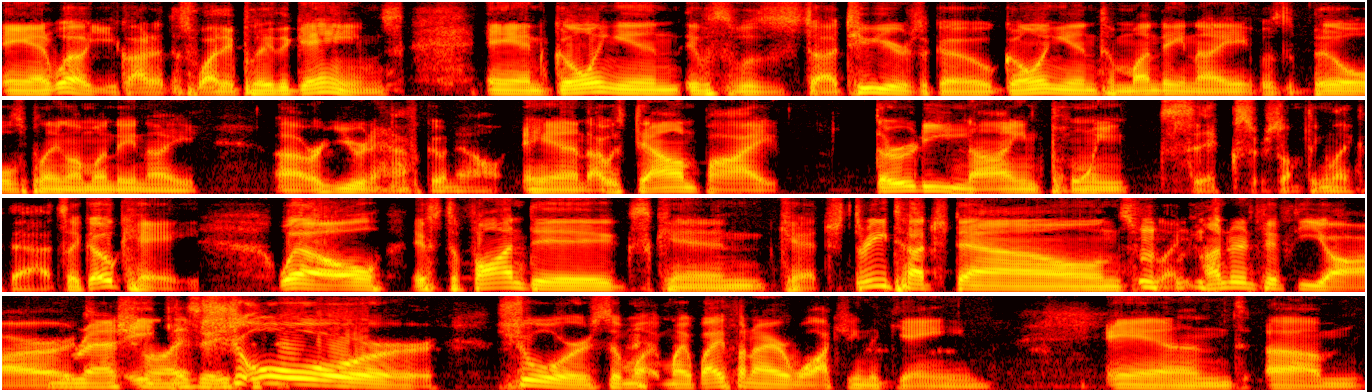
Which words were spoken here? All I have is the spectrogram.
and well, you got it. That's why they play the games. And going in, it was was uh, two years ago. Going into Monday night it was the Bills playing on Monday night, uh, or a year and a half ago now, and I was down by 39.6 or something like that. It's like, okay, well, if Stefon Diggs can catch three touchdowns for like 150 yards, rationalization. Sure, sure. So my, my wife and I are watching the game and um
